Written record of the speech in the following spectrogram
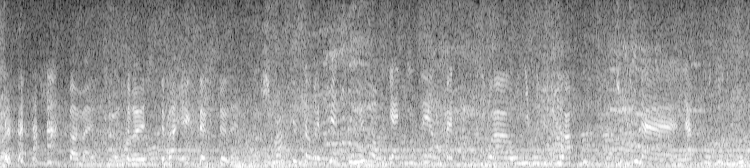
Juste pas mal, tu vois. C'est pas exceptionnel. Je pense que ça aurait pu être mieux organisé en fait, que ce soit au niveau du Harcourt, surtout la, la photo de groupe,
